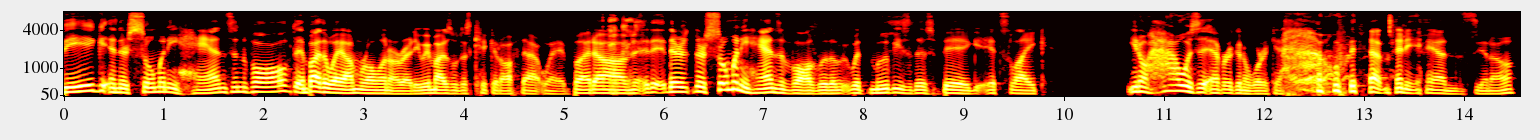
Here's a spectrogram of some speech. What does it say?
big and there's so many hands involved. And by the way, I'm rolling already. We might as well just kick it off that way. But um, Okay. th- there's there's so many hands involved with with movies this big. It's like, you know, how is it ever going to work out with that many hands? You know?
